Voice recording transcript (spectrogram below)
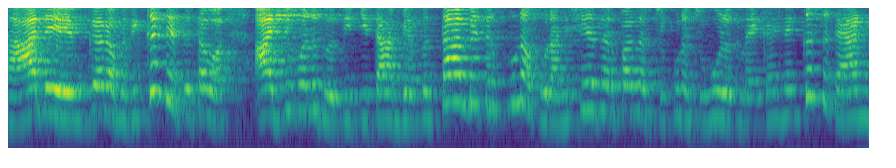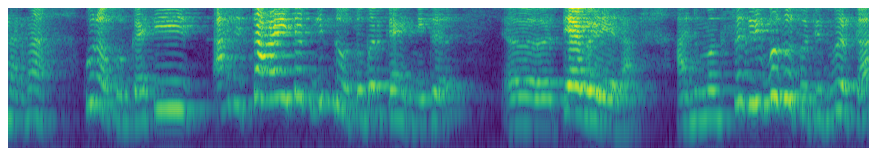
आले घरामध्ये कशाचं तवा? आजी म्हणत होती की तांब्या पण तांब्या तर कुणाकुण आणि शेजार पाजारची कुणाची ओळख नाही काही नाही कसं काय आणणार ना? कुणाकुण काय ती अशी चाळीतच घेतलं होतं बरं काही घर. अं, आणि मग सगळी बघत होती बरं का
